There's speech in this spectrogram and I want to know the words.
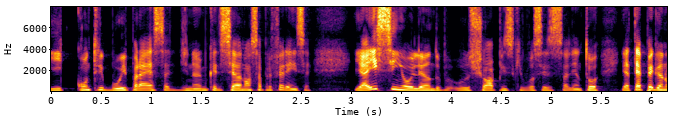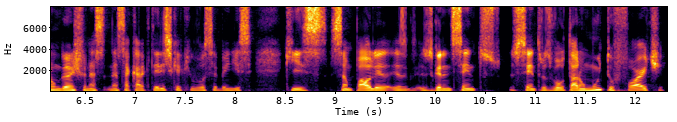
e contribui para essa dinâmica de ser a nossa preferência. E aí sim, olhando os shoppings que você salientou e até pegando um gancho nessa, nessa característica que você bem disse, que São Paulo e os grandes centros, centros voltaram muito forte,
